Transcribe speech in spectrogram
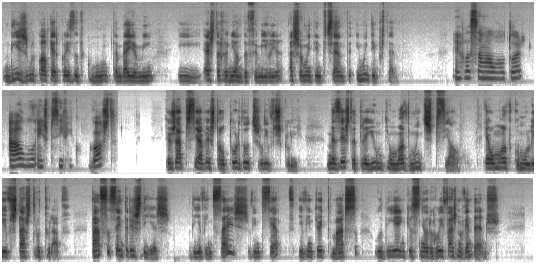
Diz-me qualquer coisa de comum, também a mim, e esta reunião da família acho muito interessante e muito importante. Em relação ao autor, há algo em específico que goste? Eu já apreciava este autor de outros livros que li, mas este atraiu-me de um modo muito especial. É o modo como o livro está estruturado. Passa-se em três dias dia 26, 27 e 28 de março, o dia em que o Sr. Rui faz 90 anos.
